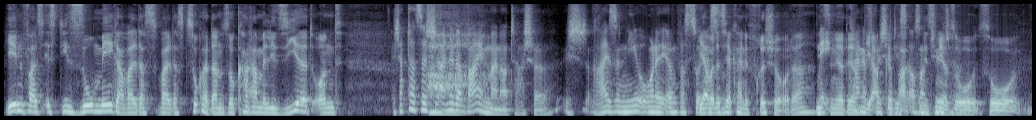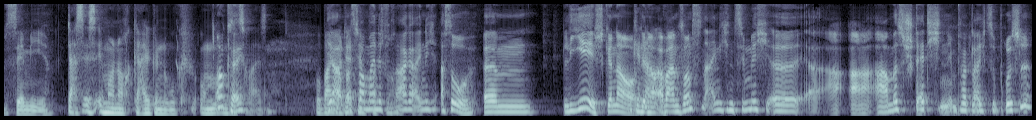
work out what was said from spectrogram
Jedenfalls ist die so mega, weil das, weil das Zucker dann so karamellisiert und Ich habe tatsächlich eine dabei in meiner Tasche. Ich reise nie ohne irgendwas zu ja, essen. aber das ist ja keine frische, oder? Das Nee, sind ja die, keine die frische, die ist aus die sind ja so, so semi. das ist immer noch geil genug, um Okay. umzureisen. Wobei Ja, was war meine Frage eigentlich? Ach so, ähm, Liège, genau, genau, Genau. Aber ansonsten eigentlich ein ziemlich äh, armes Städtchen im Vergleich zu Brüssel.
